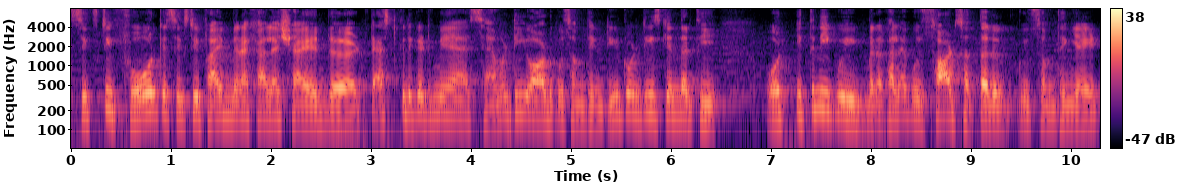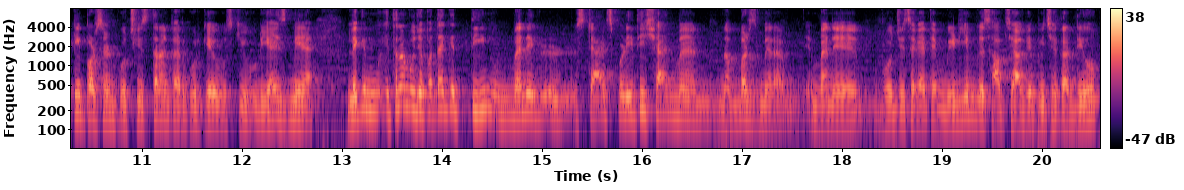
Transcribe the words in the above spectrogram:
sixty four के सिक्सटी फाइव मेरा ख्याल है, शायद टेस्ट क्रिकेट में है सेवेंटी ऑड को समथिंग टी ट्वेंटीज़ के अंदर थी। और इतनी कोई, मेरा ख्याल है, कोई साठ, सत्तर समथिंग या एट्टी परसेंट कुछ इस तरह कर करके उसकी ओडियाइज में है। लेकिन इतना मुझे पता है कि तीन, मैंने स्टैट्स पढ़ी थी, शायद मैं नंबर्स मेरा, मैंने वो जिसे कहते हैं मीडियम के हिसाब से आगे पीछे कर दी हूँ।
